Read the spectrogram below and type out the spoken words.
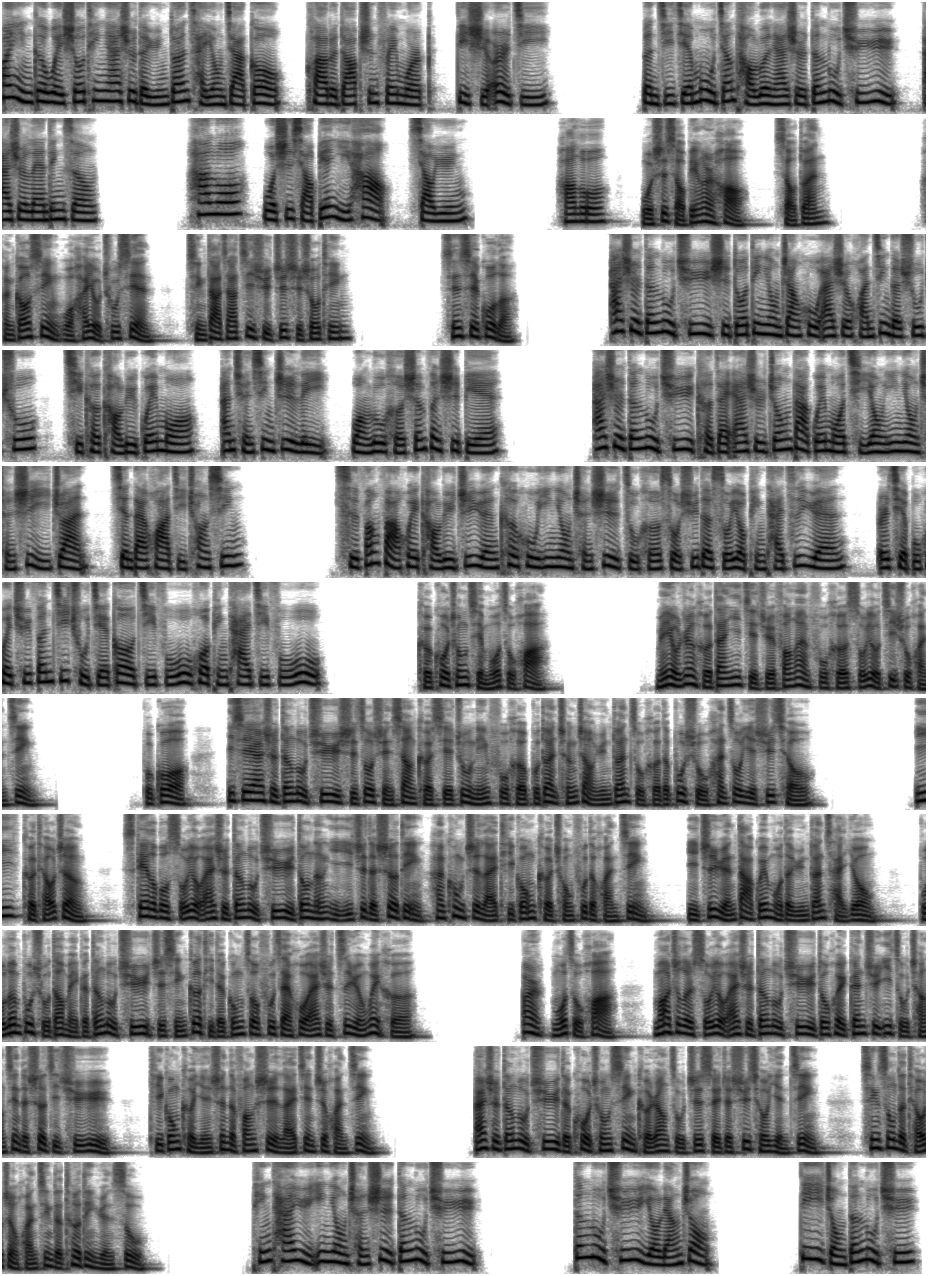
欢迎各位收听 Azure 的云端采用架构 Cloud Adoption Framework 第十二集。本集节目将讨论 Azure 登录区域 Azure Landing Zone。哈喽，我是小编一号小云。哈喽，我是小编二号小端。很高兴我还有出现，请大家继续支持收听。先谢过了。Azure 登录区域是多定用账户 Azure 环境的输出，其可考虑规模。安全性治理、网络和身份识别。Azure 登录区域可在 Azure 中大规模启用应用程式移转、现代化及创新。此方法会考虑支援客户应用程式组合所需的所有平台资源，而且不会区分基础结构及服务或平台及服务。可扩充且模组化，没有任何单一解决方案符合所有技术环境。不过，一些 Azure 登录区域实作选项可协助您符合不断成长云端组合的部署和作业需求。一、可调整 （Scalable） 所有 Azure 登录区域都能以一致的设定和控制来提供可重复的环境，以支援大规模的云端采用，不论部署到每个登录区域执行个体的工作负载或 Azure 资源为何。二、模组化 （Modular） 所有 Azure 登录区域都会根据一组常见的设计区域，提供可延伸的方式来建置环境。Azure 登陆区域的扩充性可让组织随着需求演进，轻松地调整环境的特定元素。平台与应用程式登陆区域，登陆区域有两种。第一种登陆区，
